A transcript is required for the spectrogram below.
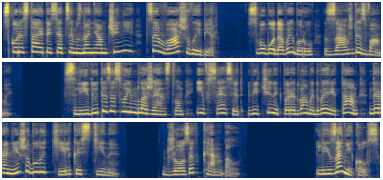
Скористайтеся цим знанням чи ні, це ваш вибір. Свобода вибору завжди з вами. Слідуйте за своїм блаженством, і Всесвіт відчинить перед вами двері там, де раніше були тільки стіни. Джозеф Кембл Ліза Ніколс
